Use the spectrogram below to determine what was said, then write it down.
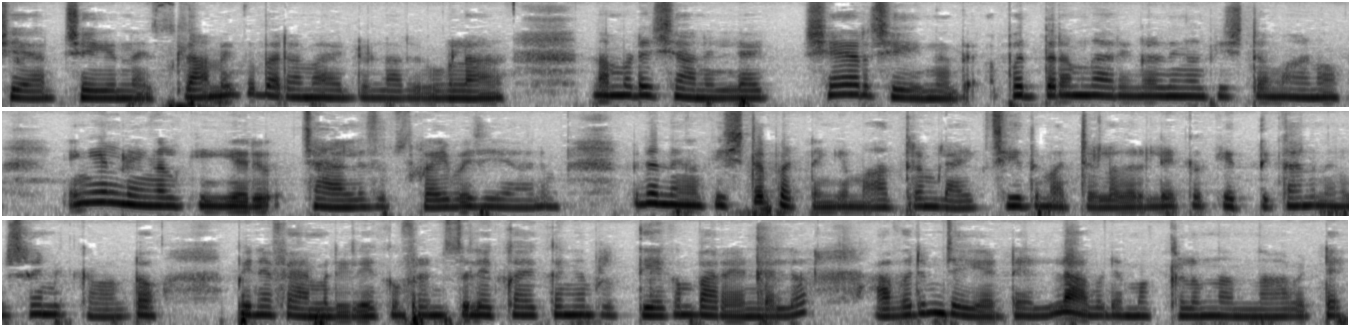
ഷെയർ ചെയ്യുന്ന ഇസ്ലാമികപരമായിട്ടുള്ള അറിവുകളാണ് നമ്മുടെ ചാനലിലായി ഷെയർ ചെയ്യുന്നത്. അപ്പോൾ ഇത്തരം കാര്യങ്ങൾ നിങ്ങൾക്ക് ഇഷ്ടമാണോ? എങ്കിൽ നിങ്ങൾക്ക് ഈ ഒരു ചാനൽ സബ്സ്ക്രൈബ് ചെയ്യാനും പിന്നെ നിങ്ങൾക്ക് ഇഷ്ടപ്പെട്ടെങ്കിൽ മാത്രം ലൈക്ക് ചെയ്ത് മറ്റുള്ളവരിലേക്കൊക്കെ എത്തിക്കാനും നിങ്ങൾ ശ്രമിക്കണം കേട്ടോ. പിന്നെ ഫാമിലിയിലേക്കും ഫ്രണ്ട്സിലേക്കും അയക്കാൻ ഞാൻ പ്രത്യേകം പറയണ്ടല്ലോ. അവരും ചെയ്യട്ടെ എല്ലാവരുടെ മക്കളും നന്നാവട്ടെ.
